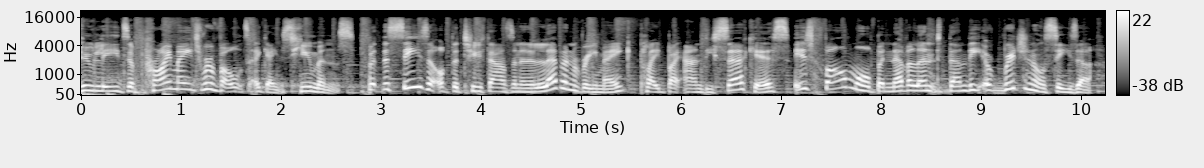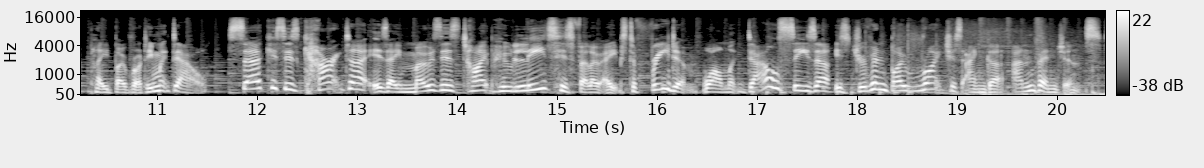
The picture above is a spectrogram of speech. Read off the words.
who leads a primate revolt against humans. But the Caesar of the 2011 remake, played by Andy Serkis, is far more benevolent than the original Caesar, played by Roddy McDowall. Serkis's character is a Moses type who leads his fellow apes to freedom, while McDowall's Caesar is driven by righteous anger and vengeance.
